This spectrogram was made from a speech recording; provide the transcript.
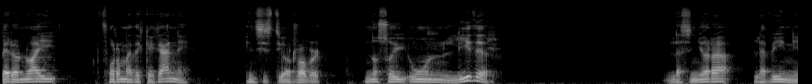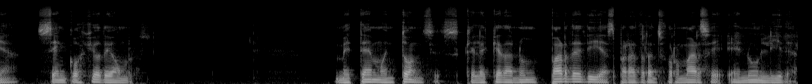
Pero no hay forma de que gane, insistió Robert. No soy un líder. La señora Lavinia se encogió de hombros. Me temo entonces que le quedan un par de días para transformarse en un líder.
